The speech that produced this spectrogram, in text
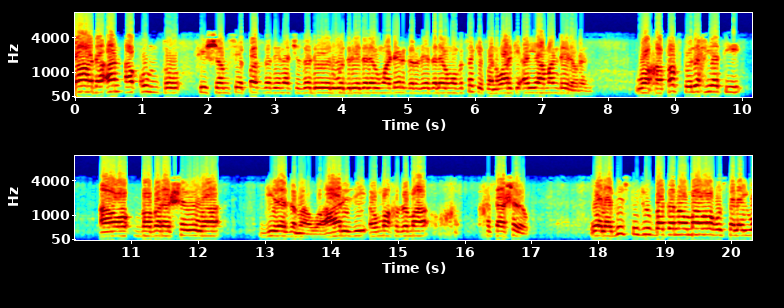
بعد ان اقمت فی الشمس پس د دې نه چې زه ډېر ودرېدل او ما ډېر ګرځېدل او ما په څه کې پنوار کې ایامان ډېر ورځ وخففت لحیتی او ببر شوی و ګیره زما و عارضی او مخ زما خسا شوی ولبست جبتن او ما وغستلی و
